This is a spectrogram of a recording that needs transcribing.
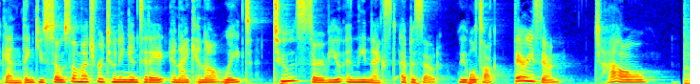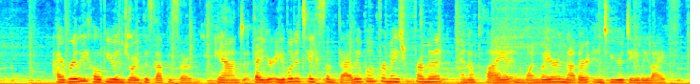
Again, thank you so, so much for tuning in today, and I cannot wait to serve you in the next episode. We will talk very soon. Ciao. I really hope you enjoyed this episode and that you're able to take some valuable information from it and apply it in one way or another into your daily life.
